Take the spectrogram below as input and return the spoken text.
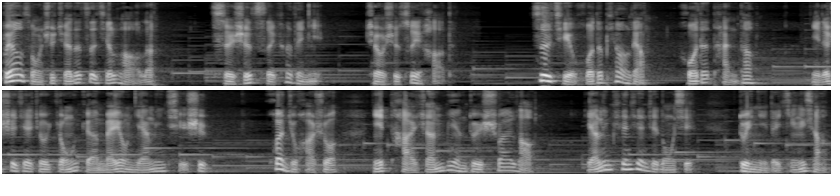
不要总是觉得自己老了。此时此刻的你，就是最好的。自己活得漂亮，活得坦荡，你的世界就永远没有年龄歧视。换句话说，你坦然面对衰老，年龄偏见这东西对你的影响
